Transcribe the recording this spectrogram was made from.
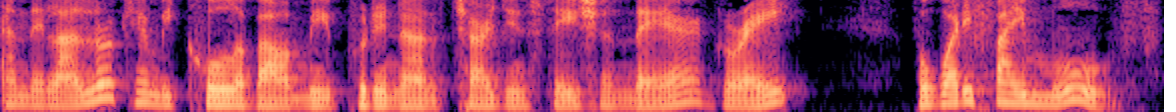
and the landlord can be cool about me putting a charging station there. Great. But what if I move?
